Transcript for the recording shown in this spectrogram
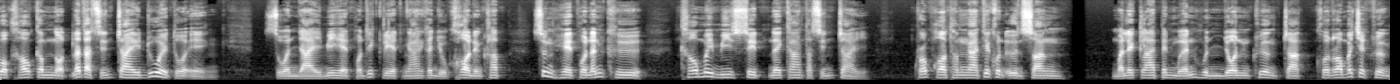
พวกเขากำหนดและตัดสินใจด้วยตัวเอง ส่วนใหญ่มีเหตุผลที่เกลียดงานกันอยู่ข้อหนึ่งครับ ซึ่งเหตุผลนั้นคือ เขาไม่มีสิทธิ์ในการตัดสินใจ เพราะพอทำงานที่คนอื่นสั่งมันเลยกลายเป็นเหมือนหุ่นยนต์เครื่องจักรคนเราไม่ใช่เครื่อง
